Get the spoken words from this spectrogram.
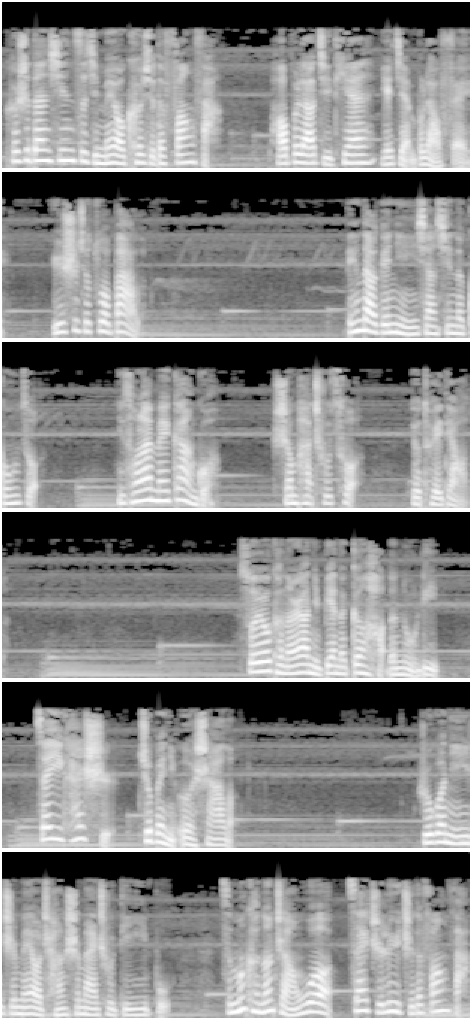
可是担心自己没有科学的方法。跑不了几天也减不了肥，于是就作罢了。领导给你一项新的工作，你从来没干过，生怕出错，又推掉了。所有可能让你变得更好的努力，在一开始就被你扼杀了。如果你一直没有尝试迈出第一步，怎么可能掌握栽植绿植的方法？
